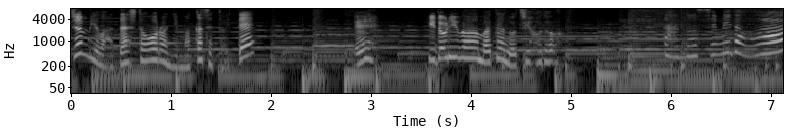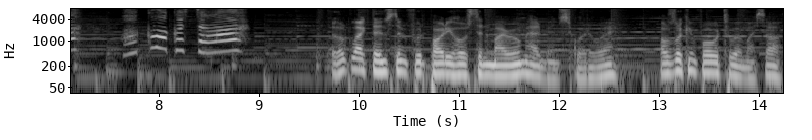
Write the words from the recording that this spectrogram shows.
準備は私とオロに任せといてええ日取りはまた後ほど楽しみだわワクワクしちゃう It looked like the instant food party hosted in my room had been squared away. I was looking forward to it myself.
